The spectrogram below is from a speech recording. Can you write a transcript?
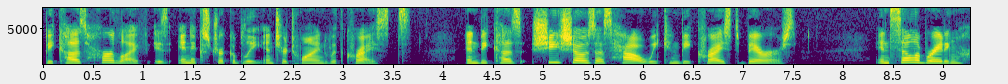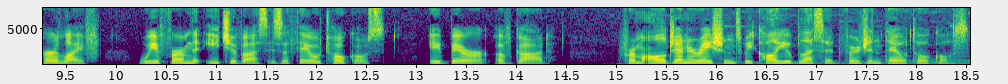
because her life is inextricably intertwined with Christ's, and because she shows us how we can be Christ bearers. In celebrating her life, we affirm that each of us is a Theotokos, a bearer of God. From all generations we call you blessed, Virgin Theotokos,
